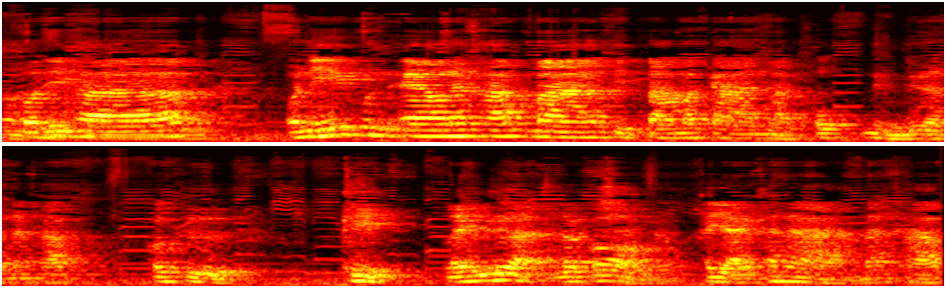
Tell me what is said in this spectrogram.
สวัสดีครับ วันนี้คุณแอลนะครับมาติดตามอาการหลังครบหนึ่งเดือนนะครับ ก็คือคลิปไรเลือดแล้วก็ขยายขนาดนะครับ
